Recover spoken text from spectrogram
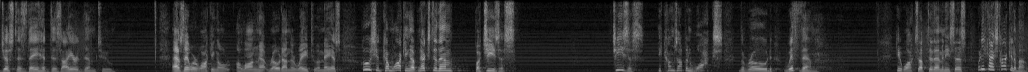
just as they had desired them to. As they were walking al- along that road on their way to Emmaus, who should come walking up next to them but Jesus? Jesus. He comes up and walks the road with them he walks up to them and he says, What are you guys talking about?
